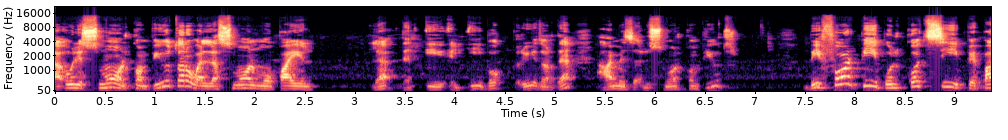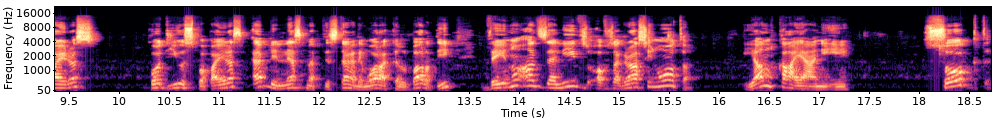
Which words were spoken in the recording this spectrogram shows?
أقول small computer ولا small mobile لا ده ال e ال e-book reader ده عامل زي ال small computer before people could see papyrus could use papyrus قبل الناس ما بتستخدم ورق البردي they not the leaves of the grass in water. ينقع يعني إيه؟ soaked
